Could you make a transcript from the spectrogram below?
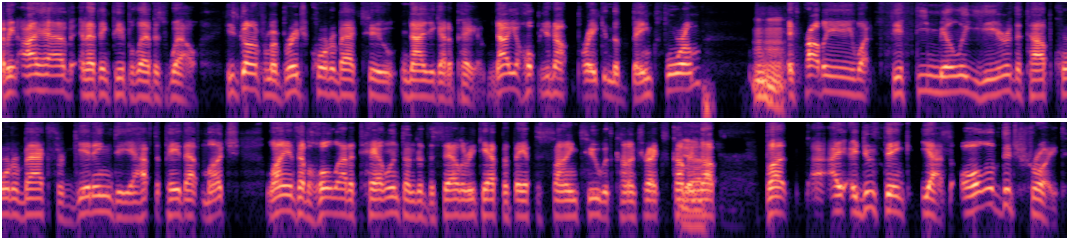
I mean, I have, and I think people have as well. He's gone from a bridge quarterback to now you got to pay him. Now you hope you're not breaking the bank for him. Mm-hmm. It's probably what 50 mil a year the top quarterbacks are getting. Do you have to pay that much? Lions have a whole lot of talent under the salary cap that they have to sign to with contracts coming yeah. up. But I, I do think, yes, all of Detroit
